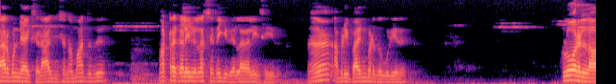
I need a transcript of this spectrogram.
கார்பன் டை ஆக்சைடு ஆக்சிஜனை மாற்றுது மற்ற கழிவுகள்லாம் சிதைக்குது எல்லா வேலையும் செய்யுது. அப்படி பயன்படுத்தக்கூடியது. குளோரெல்லா.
